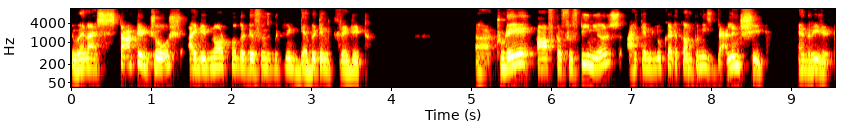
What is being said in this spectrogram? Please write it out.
when I started Josh, I did not know the difference between debit and credit. Uh, today, after 15 years, I can look at a company's balance sheet and read it.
